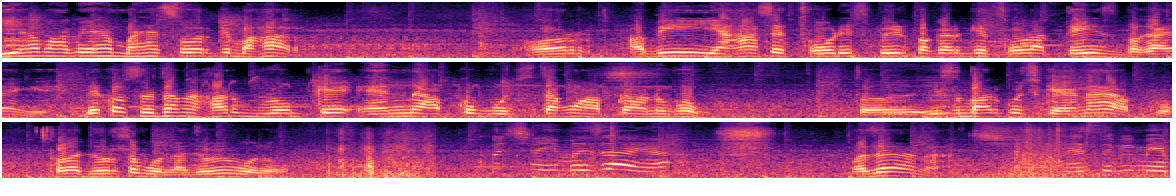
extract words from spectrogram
ये हम आ गए हैं महेश्वर के बाहर। और अभी यहाँ से थोड़ी स्पीड पकड़ के थोड़ा तेज भगाएँगे। देखो श्वेता मैं हर ब्लॉग के एंड में आपको पूछता हूँ आपका अनुभव। तो इस बार कुछ कहना है आपको? थोड़ा ज़ोर से बोलना जो भी बोलो। कुछ नहीं मज़ा आया। मज़ा आया ना? वैसे भी मैं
